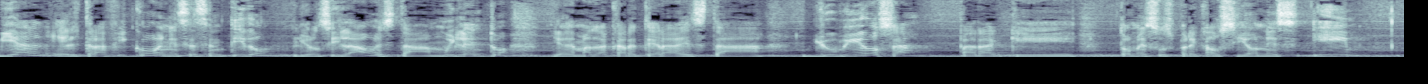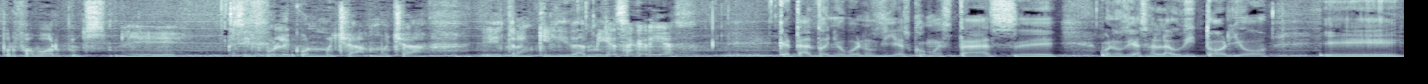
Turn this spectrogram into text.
El tráfico en ese sentido, León Silao, está muy lento y además la carretera está lluviosa para que tome sus precauciones y por favor pues, eh, circule con mucha mucha eh, tranquilidad. Miguel Zacarías. ¿Qué tal, Toño? Buenos días, ¿cómo estás? Eh, buenos días al auditorio. Eh,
